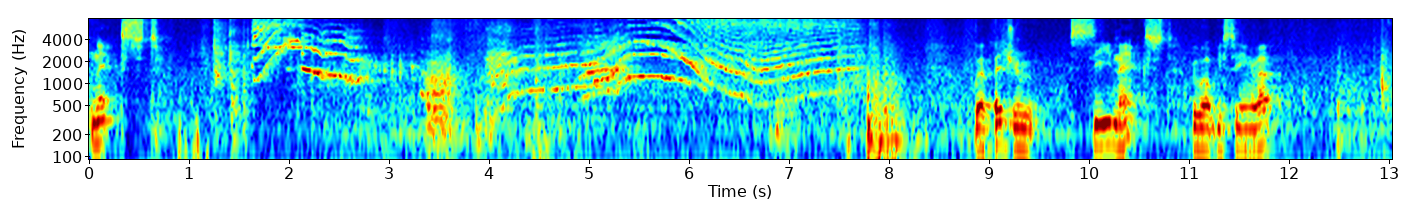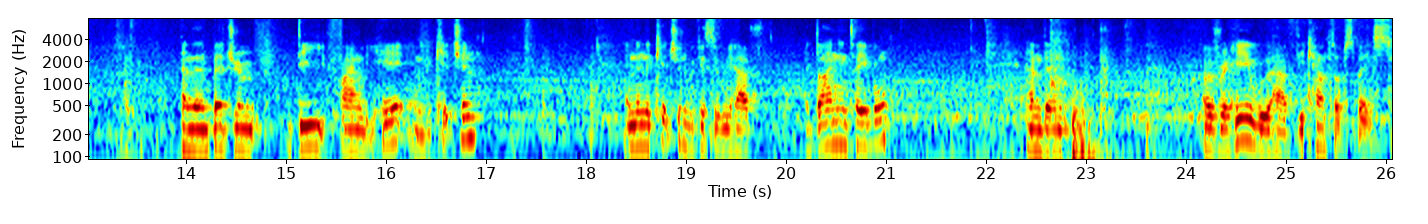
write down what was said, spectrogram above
Next, we have bedroom C next. We won't be seeing that. And then bedroom D finally here in the kitchen. And in the kitchen we can see we have a dining table. And then over here we'll have the countertop space.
